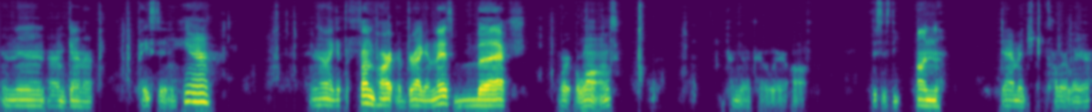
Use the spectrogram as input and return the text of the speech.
And then I'm going to paste it in here. And now I get the fun part of dragging this back where it belongs. Turn the color layer off. This is the undamaged color layer.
